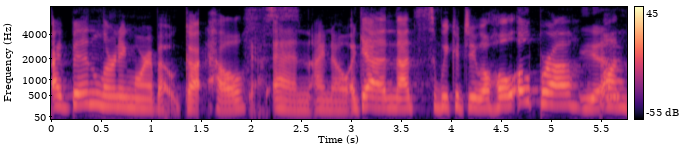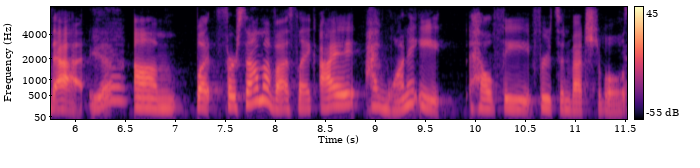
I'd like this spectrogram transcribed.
I've been learning more about gut health, Yes. and I know again that's we could do a whole Oprah Yeah. on that. Yeah. Um, but for some of us, like I I want to eat healthy fruits and vegetables.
